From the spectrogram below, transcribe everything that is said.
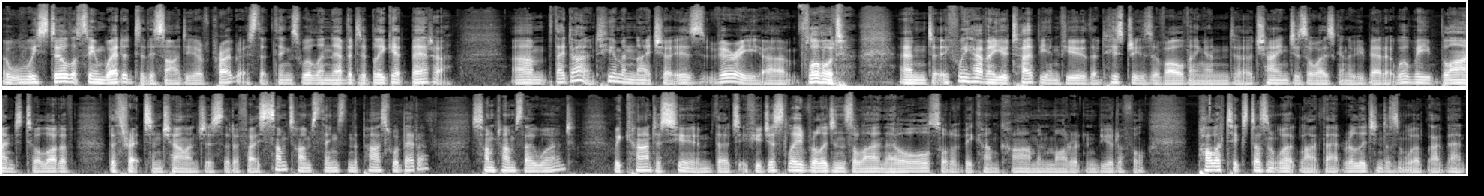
We still seem wedded to this idea of progress that things will inevitably get better. Um, they don't. Human nature is very uh, flawed, And if we have a utopian view that history is evolving and uh, change is always going to be better, we'll be blind to a lot of the threats and challenges that are faced. Sometimes things in the past were better, sometimes they weren't. We can't assume that if you just leave religions alone, they'll all sort of become calm and moderate and beautiful. Politics doesn't work like that. Religion doesn't work like that.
